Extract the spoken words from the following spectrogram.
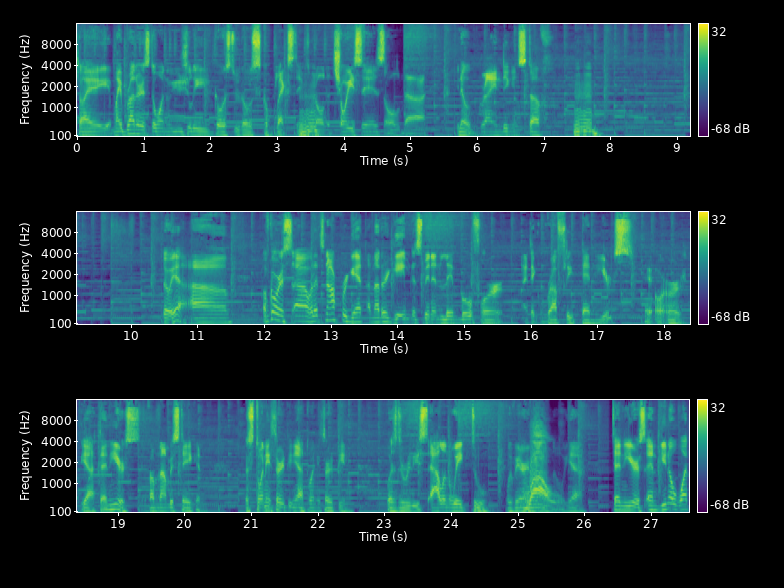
So I my brother is the one who usually goes through those complex things with Mhm. all the choices, all the you know grinding and stuff. hmm So yeah, um, of course, uh, let's not forget another game that's been in limbo for I think roughly ten years, or, or yeah, ten years if I'm not mistaken. It's 2013, yeah, 2013 was the release. Alan Wake 2. We very Wow. yeah, ten years. And you know what?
